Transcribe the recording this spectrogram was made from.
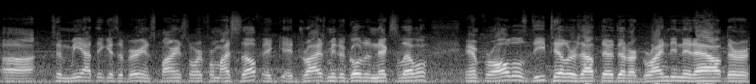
Uh, to me, I think it's a very inspiring story for myself. It, it drives me to go to the next level. And for all those detailers out there that are grinding it out, they're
